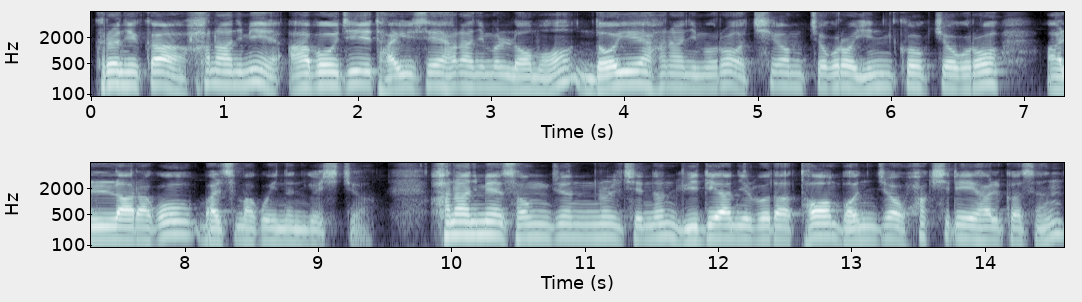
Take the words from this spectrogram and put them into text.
그러니까 하나님이 아버지 다윗의 하나님을 넘어 너의 하나님으로 체험적으로 인격적으로 알라라고 말씀하고 있는 것이죠. 하나님의 성전을 짓는 위대한 일보다 더 먼저 확실히 해야 할 것은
